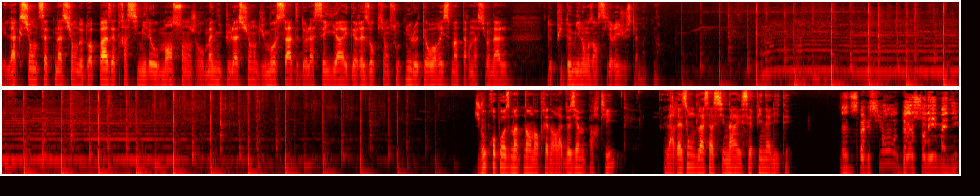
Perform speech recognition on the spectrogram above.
Et l'action de cette nation ne doit pas être assimilée aux mensonges, aux manipulations du Mossad, de la CIA et des réseaux qui ont soutenu le terrorisme international depuis 2011 en Syrie jusqu'à maintenant. Je vous propose maintenant d'entrer dans la deuxième partie, la raison de l'assassinat et ses finalités. La disparition d'un Soleimani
